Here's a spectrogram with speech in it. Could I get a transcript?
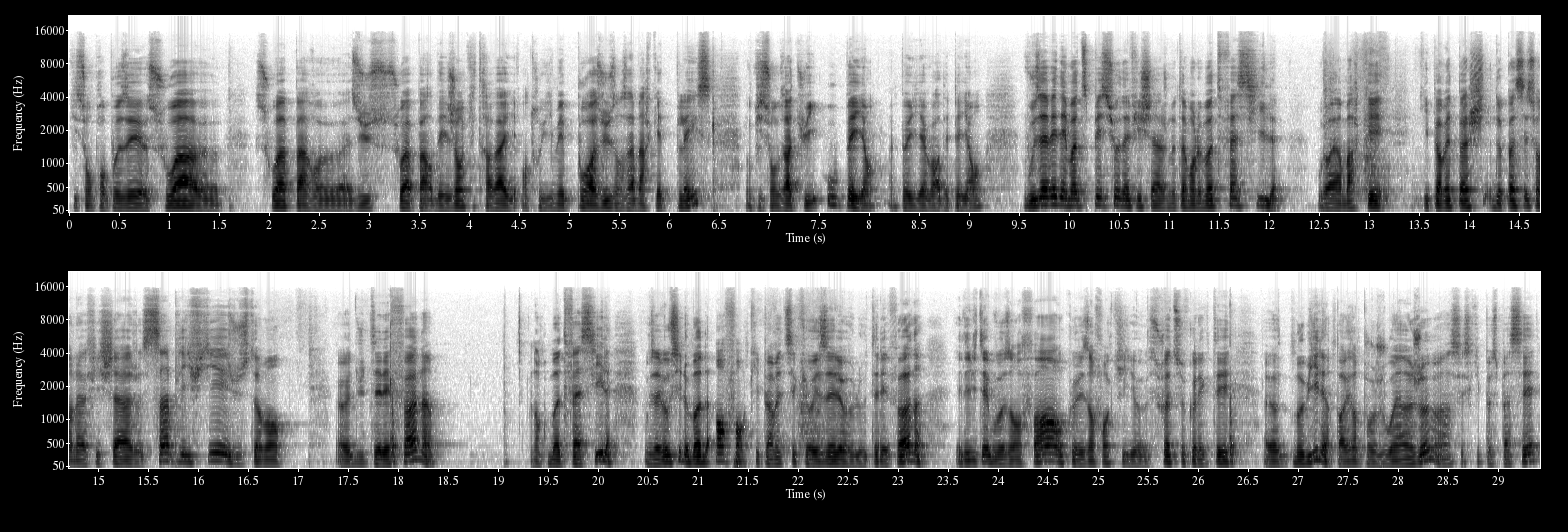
qui sont proposés euh, soit, euh, soit par Asus, soit par des gens qui travaillent entre guillemets pour Asus dans un marketplace, donc ils sont gratuits ou payants, il peut y avoir des payants. Vous avez des modes spéciaux d'affichage, notamment le mode facile, vous l'aurez remarqué, qui permet de, passer sur un affichage simplifié justement euh, du téléphone. Donc mode facile. Vous avez aussi le mode enfant qui permet de sécuriser le, téléphone et d'éviter que vos enfants ou que les enfants qui euh, souhaitent se connecter à votre mobile, par exemple pour jouer à un jeu, hein, c'est ce qui peut se passer,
